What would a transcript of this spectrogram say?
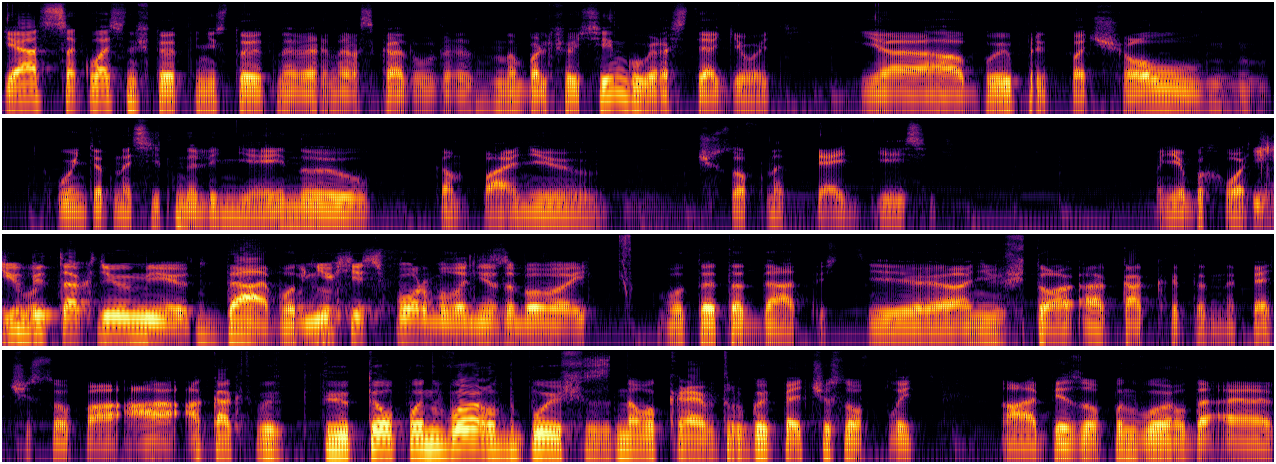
Я согласен, что это не стоит, наверное, рассказывать на большой сингл растягивать. Я бы предпочел какую-нибудь относительно линейную компанию часов на 5-10. Мне бы хватило. Юби так не умеют. Да, вот. У них есть формула, не забывай. Вот это да, то есть э, они что, а как это на 5 часов? А, а, а как ты, ты, ты open world будешь из одного края в другой 5 часов плыть? А без open world... Э,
